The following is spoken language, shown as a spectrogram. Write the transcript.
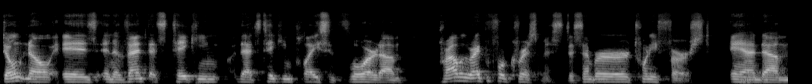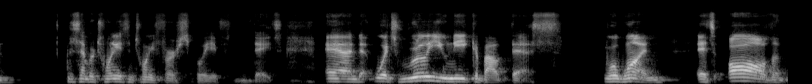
don't know, is an event that's taking that's taking place in Florida probably right before Christmas, December 21st. And um, December 20th and 21st, I believe dates. And what's really unique about this, well, one, it's all the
